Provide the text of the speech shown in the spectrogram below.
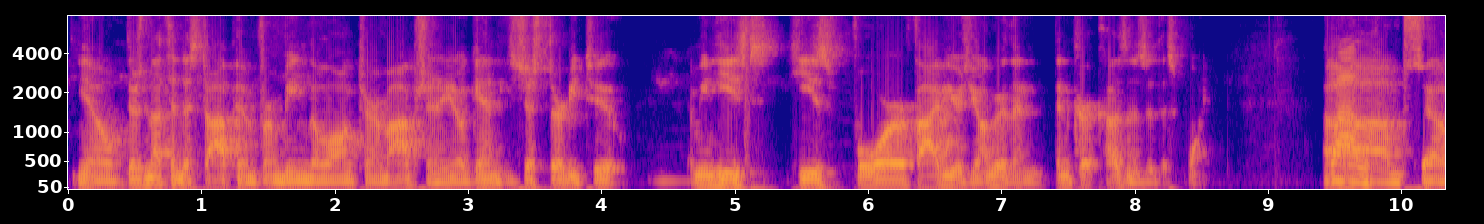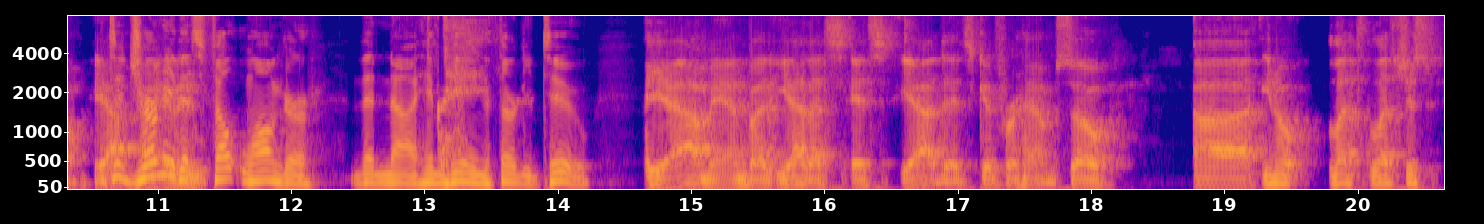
you know there's nothing to stop him from being the long term option. You know, again, he's just 32. I mean, he's he's four or five years younger than than Kirk Cousins at this point. Wow. Um, so yeah, It's a journey I mean, that's felt longer than uh, him being 32. Yeah, man. But yeah, that's it's yeah, it's good for him. So uh, you know, let's let's just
